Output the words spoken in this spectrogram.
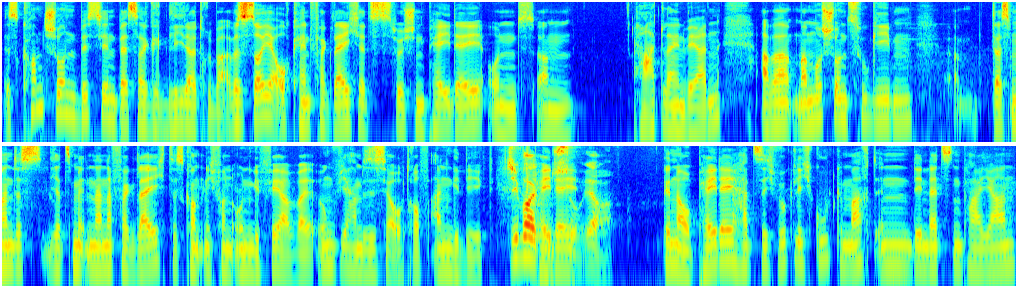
Es kommt schon ein bisschen besser gegliedert drüber, aber es soll ja auch kein Vergleich jetzt zwischen Payday und ähm, Hardline werden, aber man muss schon zugeben, ähm, dass man das jetzt miteinander vergleicht, das kommt nicht von ungefähr, weil irgendwie haben sie es ja auch drauf angelegt. Sie wollten es so, ja. Genau, Payday hat sich wirklich gut gemacht in den letzten paar Jahren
